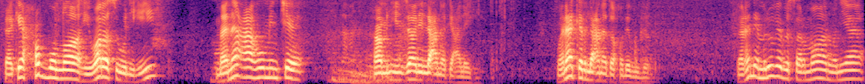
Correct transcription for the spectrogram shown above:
ساكي حب الله ورسوله منعه من چه؟ من إنزال اللعنة عليه. ونكر لعنة خده بوده در هنده مروفه بسرمان ونیا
